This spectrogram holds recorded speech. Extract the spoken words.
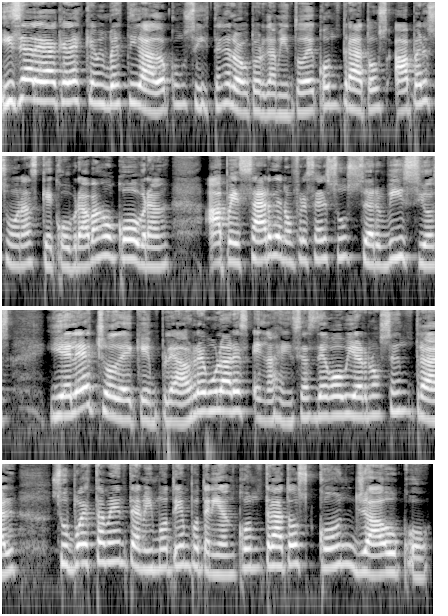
y se alega que el esquema investigado consiste en el otorgamiento de contratos a personas que cobraban o cobran a pesar de no ofrecer sus servicios y el hecho de que empleados regulares en agencias de gobierno central supuestamente al mismo tiempo tenían contratos con Yauco.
